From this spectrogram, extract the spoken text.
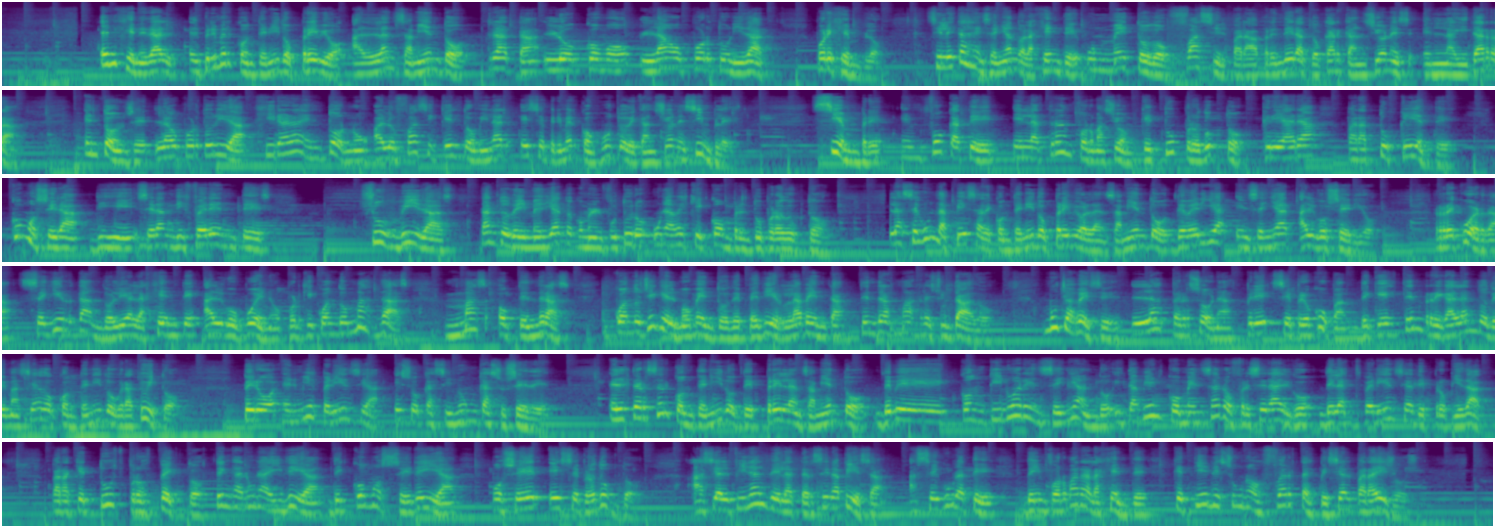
En general, el primer contenido previo al lanzamiento trata lo como la oportunidad. Por ejemplo, si le estás enseñando a la gente un método fácil para aprender a tocar canciones en la guitarra, entonces la oportunidad girará en torno a lo fácil que es dominar ese primer conjunto de canciones simples. Siempre enfócate en la transformación que tu producto creará para tus clientes. ¿Cómo será, serán diferentes sus vidas, tanto de inmediato como en el futuro, una vez que compren tu producto? La segunda pieza de contenido previo al lanzamiento debería enseñar algo serio Recuerda seguir dándole a la gente algo bueno, porque cuando más das, más obtendrás. Cuando llegue el momento de pedir la venta, tendrás más resultado. Muchas veces las personas se preocupan de que estén regalando demasiado contenido gratuito, pero en mi experiencia eso casi nunca sucede. El tercer contenido de pre-lanzamiento debe continuar enseñando y también comenzar a ofrecer algo de la experiencia de propiedad para que tus prospectos tengan una idea de cómo sería poseer ese producto. Hacia el final de la tercera pieza, asegúrate de informar a la gente que tienes una oferta especial para ellos.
